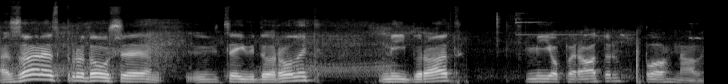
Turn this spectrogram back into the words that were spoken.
А зараз продовжує цей відеоролик мій брат, мій оператор. Погнали.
